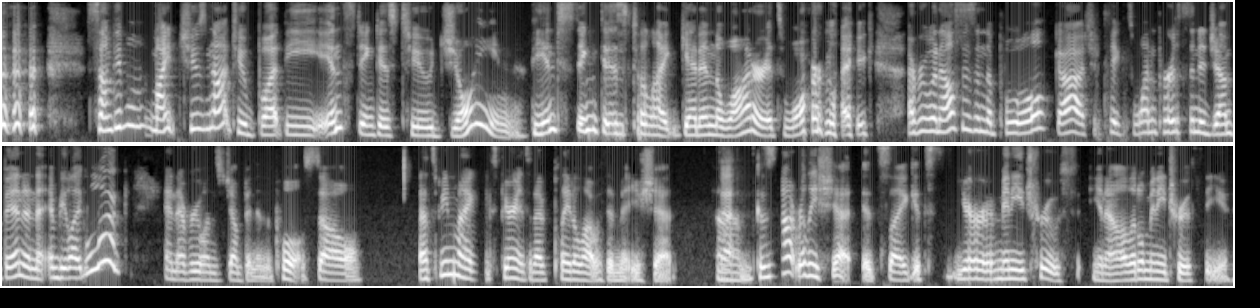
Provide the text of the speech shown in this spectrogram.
some people might choose not to but the instinct is to join. The instinct is to like get in the water. It's warm. Like everyone else is in the pool. Gosh it takes one person to jump in and, and be like look! And everyone's jumping in the pool. So that's been my experience and i've played a lot with admit you shit because um, it's not really shit. It's like it's your mini truth, you know, a little mini truth that you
